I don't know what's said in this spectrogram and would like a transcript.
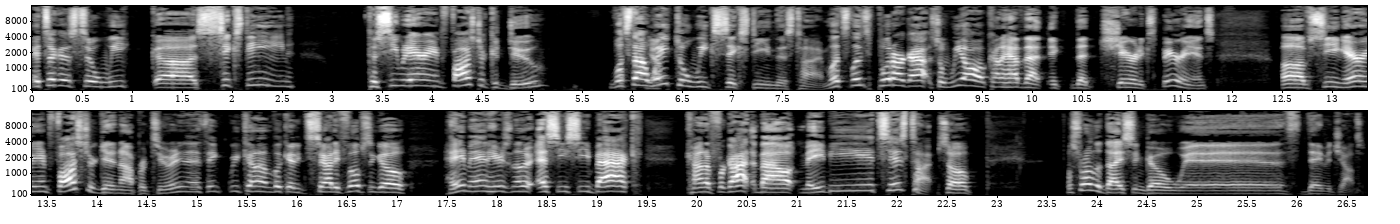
it took us to week uh, 16 to see what Arian Foster could do. Let's not Yep. wait till week 16 this time. Let's let's put our guy. So we all kind of have that that shared experience of seeing Arian Foster get an opportunity, and I think we kind of look at Scottie Phillips and go, "Hey, man, here's another SEC back." Kind of forgot about. Maybe it's his time. So let's roll the dice and go with David Johnson.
